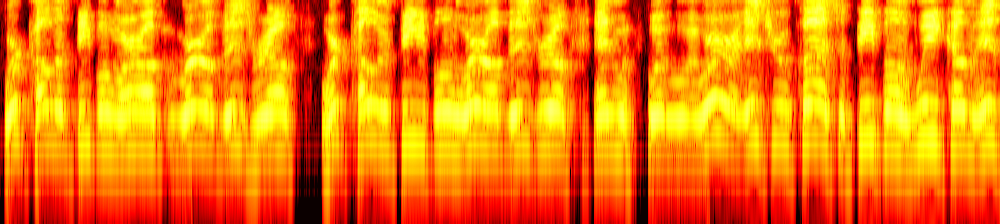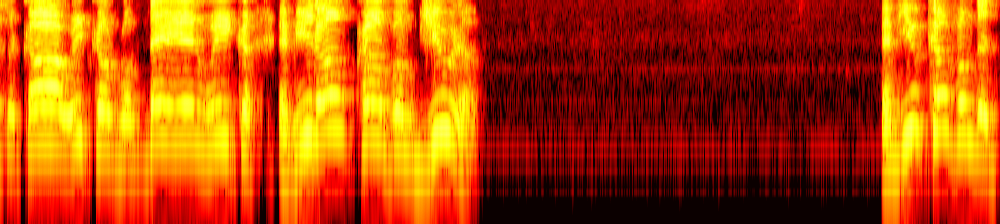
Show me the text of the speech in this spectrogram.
we're colored people. We're of, we're of Israel. We're colored people. We're of Israel. And we're, we're an Israel class of people. And we come from Issachar. We come from Dan. We come, if you don't come from Judah, if you come from the,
